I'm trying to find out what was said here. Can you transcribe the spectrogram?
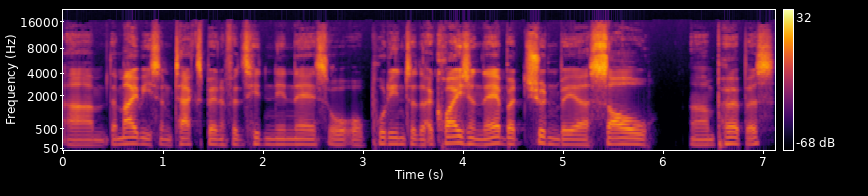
Um, there may be some tax benefits hidden in there or, or put into the equation there, but shouldn't be a sole um, purpose.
